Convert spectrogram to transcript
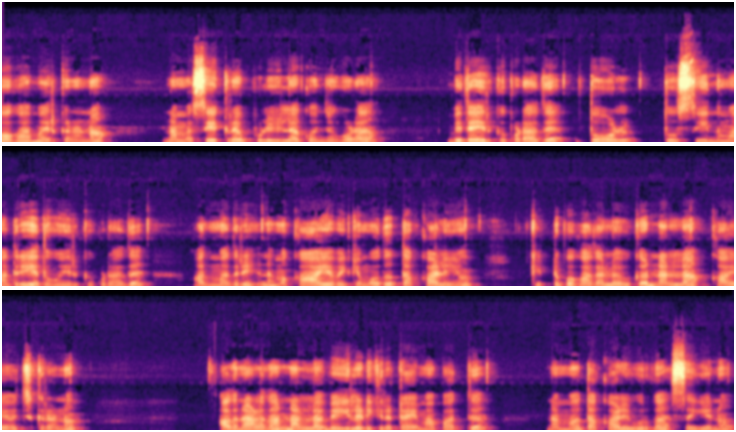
போகாமல் இருக்கணும்னா நம்ம சேர்க்குற புளியில் கொஞ்சம் கூட விதை இருக்கக்கூடாது. தோல் தூசி இந்த மாதிரி எதுவும் இருக்கக்கூடாது. அது மாதிரி நம்ம காய வைக்கும் போது தக்காளியும் கெட்டு போகாத அளவுக்கு நல்லா காய வச்சுக்கிறணும். அதனால தான் நல்லா வெயில் அடிக்கிற டைமாக பார்த்து நம்ம தக்காளி ஊறுகாய் செய்யணும்.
